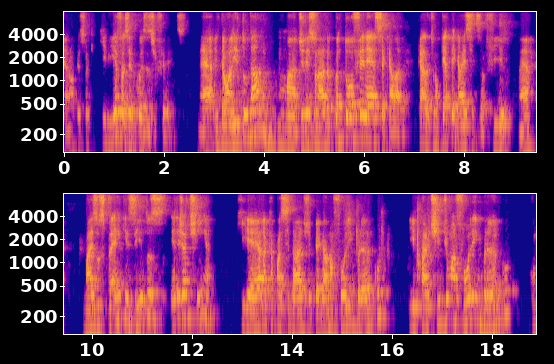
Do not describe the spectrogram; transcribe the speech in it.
Era uma pessoa que queria fazer coisas diferentes. Né? Então, ali tu dá uma direcionada quando tu oferece aquela... Cara, tu não quer pegar esse desafio, né? Mas os pré-requisitos ele já tinha, que era a capacidade de pegar uma folha em branco e partir de uma folha em branco com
